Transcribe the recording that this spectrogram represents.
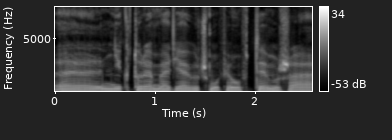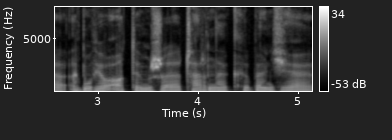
E, Niektóre media już mówią w tym, że mówią o tym, że Czarnek będzie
